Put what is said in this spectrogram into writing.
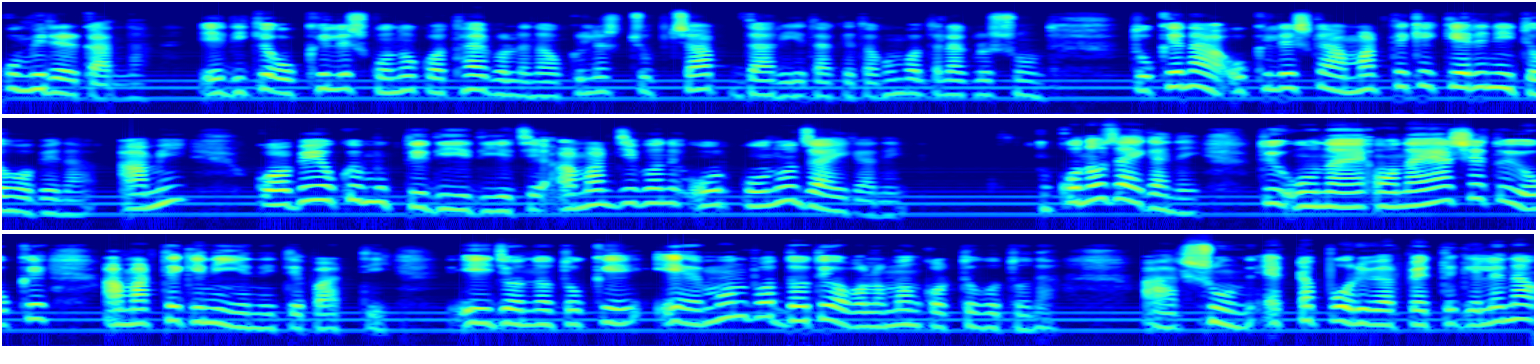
কুমিরের কান্না।" এদিকে অখিলেশ কোনো কথাই বলে না। অখিলেশ চুপচাপ দাঁড়িয়ে থাকে। তখন বলতে লাগল, শুন তোকে না অখিলেশকে আমার থেকে কেড়ে নিতে হবে না। আমি কবে ওকে মুক্তি দিয়ে দিয়েছি। আমার জীবনে ওর কোনো জায়গা নেই। কোনো জায়গা নেই। তুই অনায়া অনায়াসে তুই ওকে আমার থেকে নিয়ে নিতে পারতি। এই জন্য তোকে এমন পদ্ধতি অবলম্বন করতে হতো না। আর শোন, একটা পরিবার পেতে গেলে না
